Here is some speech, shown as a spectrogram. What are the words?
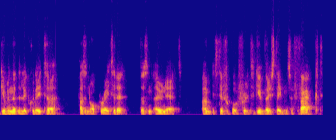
given that the liquidator hasn't operated it, doesn't own it, um, it's difficult for it to give those statements of fact.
